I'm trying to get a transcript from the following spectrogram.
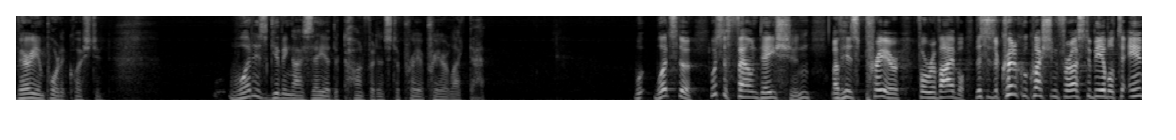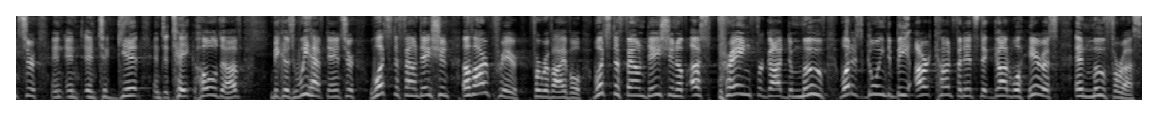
very important question. what is giving Isaiah the confidence to pray a prayer like that? What's the, what's the foundation of his prayer for revival? This is a critical question for us to be able to answer and, and, and to get and to take hold of because we have to answer what's the foundation of our prayer for revival? What's the foundation of us praying for God to move? What is going to be our confidence that God will hear us and move for us?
